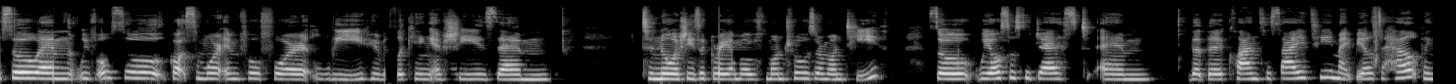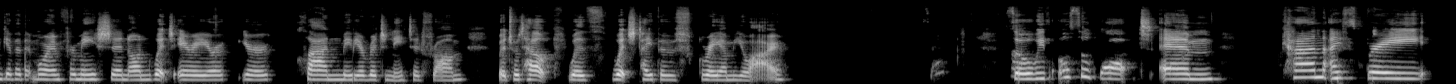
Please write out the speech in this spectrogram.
so um, we've also got some more info for Lee, who was looking if she's um, to know if she's a Graham of Montrose or Monteith. So we also suggest um, that the clan society might be able to help and give a bit more information on which area your, your clan maybe originated from, which would help with which type of Graham you are. So we've also got um, can I spray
